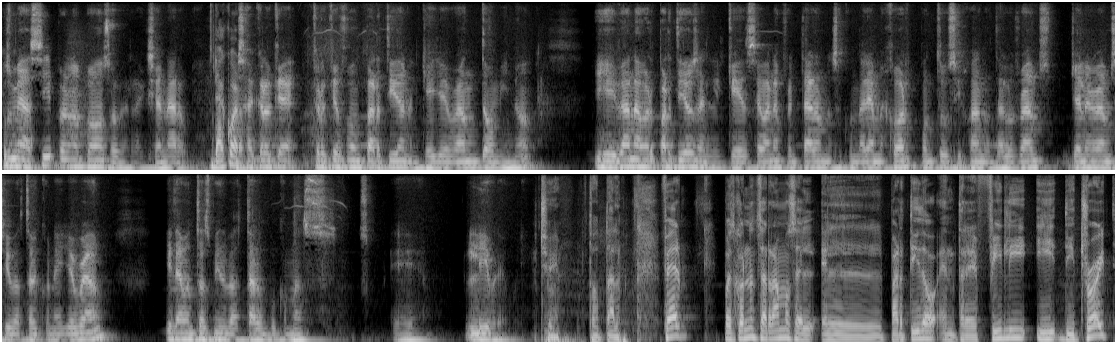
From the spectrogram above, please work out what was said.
Pues mira, sí, pero no podemos sobrereaccionar. güey. De acuerdo. O sea, creo que, creo que fue un partido en el que AJ Brown dominó. Y van a haber partidos en el que se van a enfrentar a una secundaria mejor. Punto si juegan contra los Rams. Jalen Rams iba a estar con AJ Brown. Y Devonta Smith va a estar un poco más eh, libre. güey. Sí, total. Fer, pues con esto cerramos el, el partido entre Philly y Detroit.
